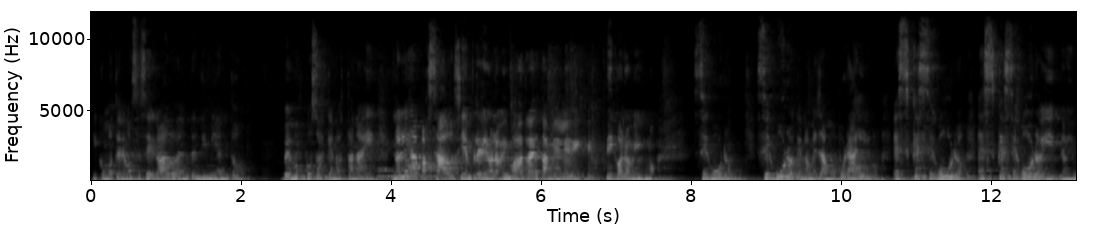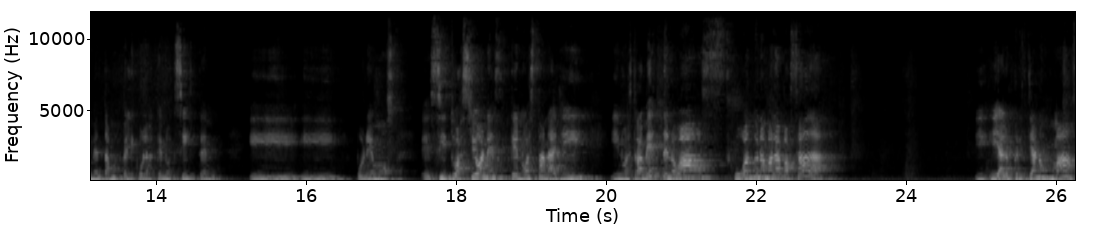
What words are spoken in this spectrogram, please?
Y como tenemos ese gado de entendimiento, vemos cosas que no están ahí. No les ha pasado, siempre digo lo mismo, otra vez también le dije, dijo lo mismo. Seguro, seguro que no me llamó por algo, es que seguro, es que seguro. Y nos inventamos películas que no existen y, ponemos eh, situaciones que no están allí y nuestra mente no va jugando una mala pasada. Y, a los cristianos más,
